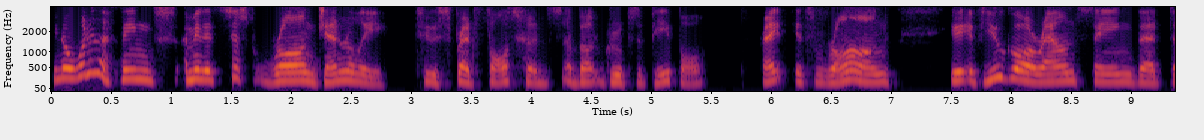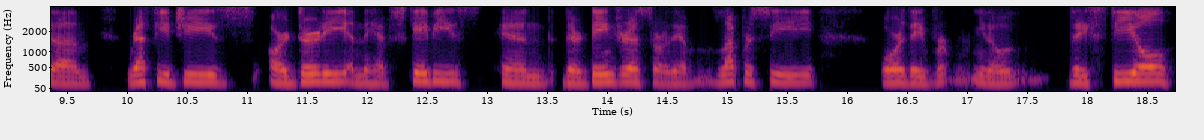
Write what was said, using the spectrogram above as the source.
You know, one of the things, I mean, it's just wrong generally to spread falsehoods about groups of people, right? It's wrong. If you go around saying that um, refugees are dirty and they have scabies and they're dangerous or they have leprosy or they, you know, they steal,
